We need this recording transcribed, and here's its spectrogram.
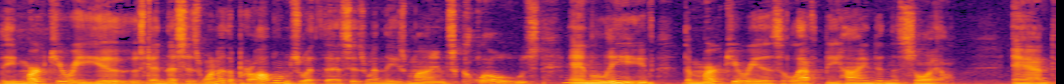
The mercury used, and this is one of the problems with this, is when these mines close and leave, the mercury is left behind in the soil. And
